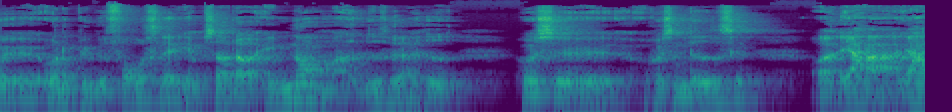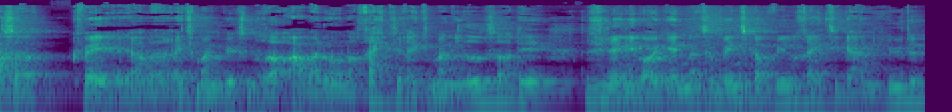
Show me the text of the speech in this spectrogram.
øh, underbygget forslag, jamen, så er der enormt meget lydhørighed hos, øh, hos en ledelse. Og jeg har, jeg har så kvæg, jeg har været i rigtig mange virksomheder og arbejdet under rigtig, rigtig mange ledelser, og det, det synes jeg egentlig går igen. Altså mennesker vil rigtig gerne lytte,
